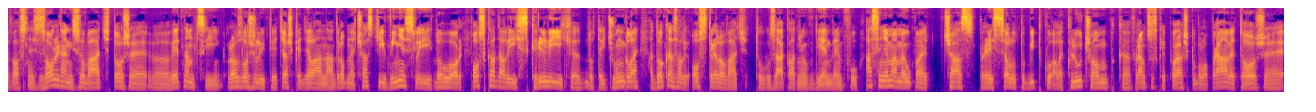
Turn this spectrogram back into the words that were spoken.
vlastne zorganizovať to, že Vietnamci rozložili tie ťažké delá na drobné časti, vyniesli dohovor, poskladali ich, skryli ich do tej džungle a dokázali ostreľovať tú základňu v Dien Bien Phu. Asi nemáme úplne čas prejsť celú tú bitku, kľúčom k francúzskej porážke bolo práve to, že e,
